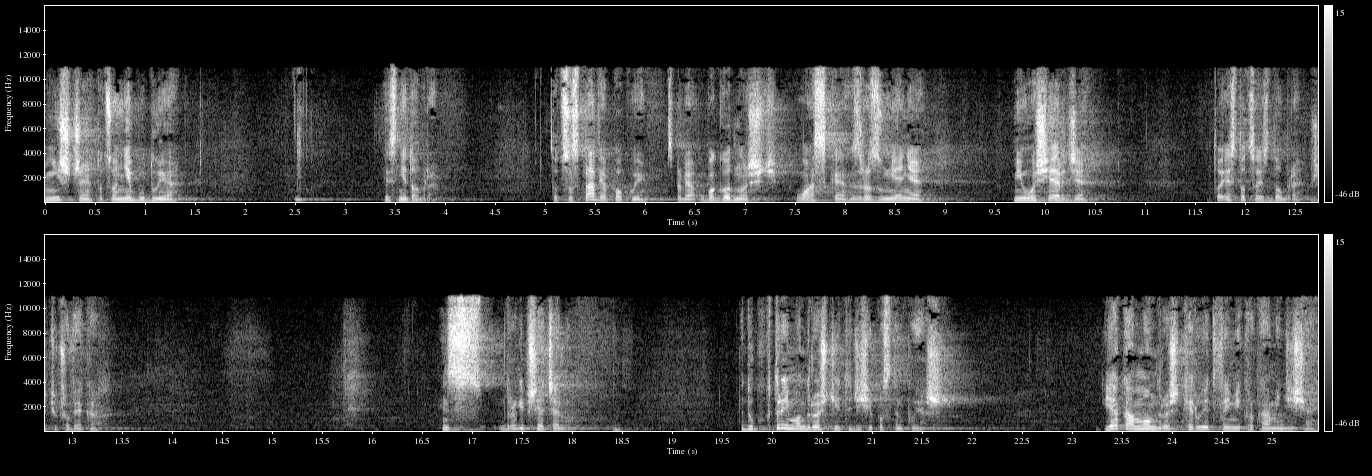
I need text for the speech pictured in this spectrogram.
niszczy, to, co nie buduje, jest niedobre. To, co sprawia pokój, sprawia łagodność, łaskę, zrozumienie, miłosierdzie, to jest to, co jest dobre w życiu człowieka. Więc, drogi przyjacielu, według której mądrości Ty dzisiaj postępujesz? Jaka mądrość kieruje Twoimi krokami dzisiaj?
